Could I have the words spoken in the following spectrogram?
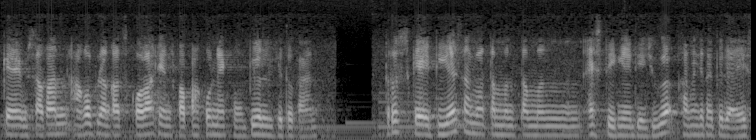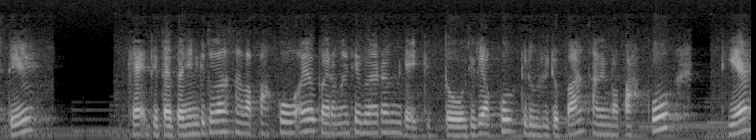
kayak misalkan aku berangkat sekolah dan papaku naik mobil gitu kan. Terus kayak dia sama teman-teman SD-nya dia juga karena kita beda SD kayak ditempelin gitu lah sama papaku ayo bareng aja bareng kayak gitu. Jadi aku duduk di depan sama papaku dia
